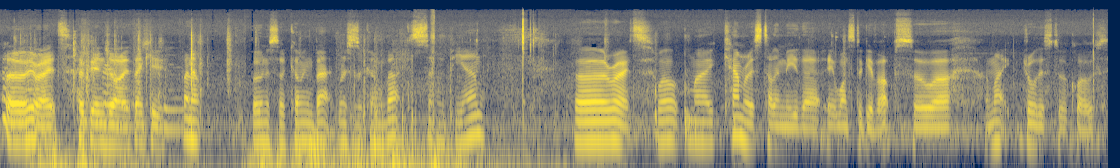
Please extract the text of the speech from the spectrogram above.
Hello, you're right. Hope you enjoy. Thank you. Bye now. Bonus are coming back. Bonuses are coming back. 7 p.m. Uh, right. Well, my camera is telling me that it wants to give up, so uh, I might draw this to a close.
